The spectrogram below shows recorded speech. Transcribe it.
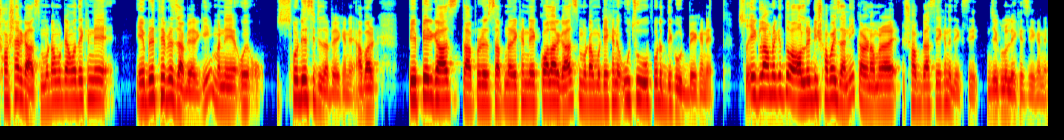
শশার গাছ মোটামুটি আমাদের এখানে এবড়ে থেবড়ে যাবে আর কি মানে ওই সরিয়ে সিটে যাবে এখানে। আবার পেঁপের গাছ, তারপরে হচ্ছে আপনার এখানে কলার গাছ মোটামুটি এখানে উঁচু উপরের দিকে উঠবে এখানে। সো এগুলো আমরা কিন্তু অলরেডি সবাই জানি, কারণ আমরা সব গাছে এখানে দেখছি, যেগুলো লিখেছি এখানে।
